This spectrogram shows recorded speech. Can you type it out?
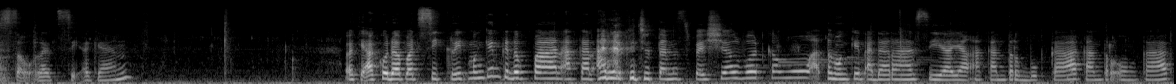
so let's see again Oke, okay, aku dapat secret. Mungkin ke depan akan ada kejutan spesial buat kamu atau mungkin ada rahasia yang akan terbuka, akan terungkap.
